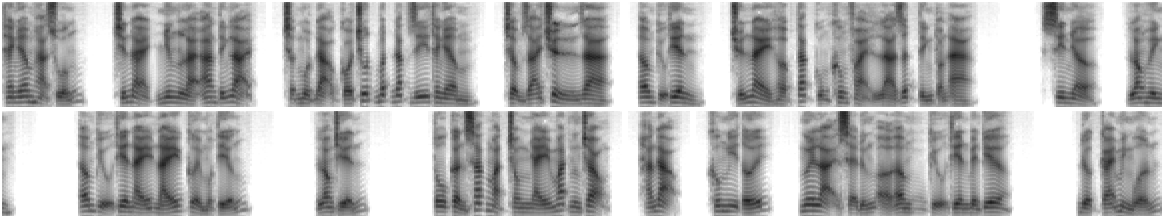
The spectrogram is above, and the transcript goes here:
Thanh âm hạ xuống, chiến đại nhưng lại an tĩnh lại trận một đạo có chút bất đắc dĩ thanh âm, chậm rãi truyền ra, âm cựu thiên, chuyến này hợp tác cũng không phải là rất tính toán a. Xin nhờ, long huynh. Âm cựu thiên ấy náy cười một tiếng. Long chiến. Tô cần sắc mặt trong nháy mắt nghiêm trọng hán đạo, không nghĩ tới, ngươi lại sẽ đứng ở âm cựu thiên bên kia được cái mình muốn.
